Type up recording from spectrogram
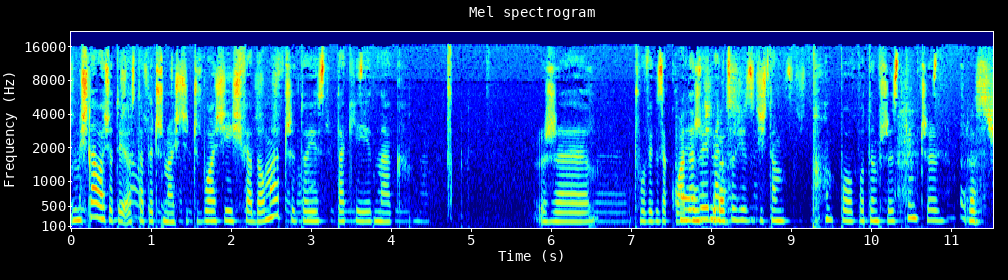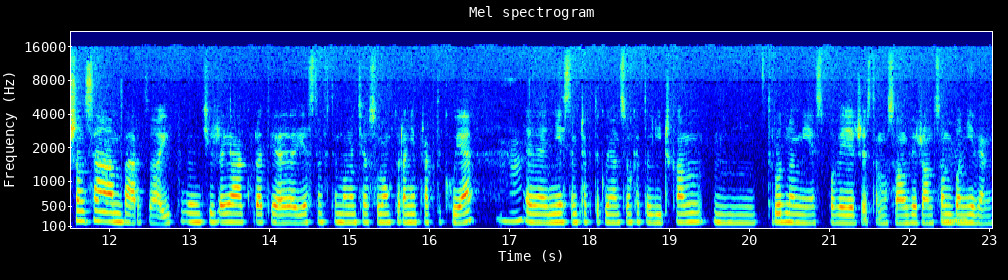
myślałaś o tej ostateczności, czy byłaś jej świadoma, czy to jest takie jednak, że człowiek zakłada, że jednak coś jest gdzieś tam po, po, po tym wszystkim, czy... Roztrząsałam bardzo i powiem Ci, że ja akurat ja jestem w tym momencie osobą, która nie praktykuje. Mhm. E, Nie jestem praktykującą katoliczką. Mm, Trudno mi jest powiedzieć, że jestem osobą wierzącą, bo nie wiem.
